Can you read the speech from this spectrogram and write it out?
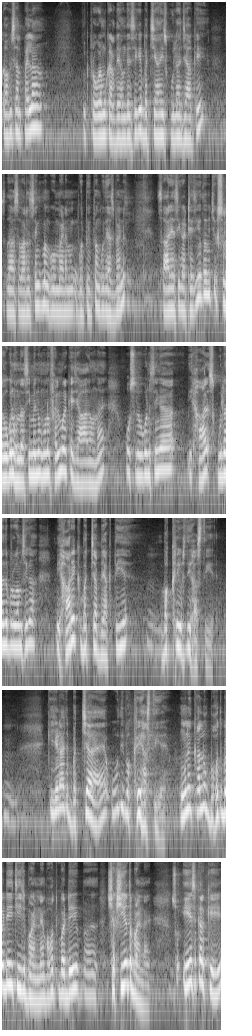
ਕਾਫੀ ਸਾਲ ਪਹਿਲਾਂ ਇੱਕ ਪ੍ਰੋਗਰਾਮ ਕਰਦੇ ਹੁੰਦੇ ਸੀਗੇ ਬੱਚਿਆਂ ਦੇ ਸਕੂਲਾਂ ਜਾ ਕੇ ਸਰਦਾਰ ਸਵਰਨ ਸਿੰਘ ਭੰਗੂ ਮੈਡਮ ਗੁਰਪ੍ਰੀਤ ਭੰਗੂ ਦੇ ਹਸਬੰਡ ਸਾਰੇ ਅਸੀਂ ਇਕੱਠੇ ਸੀ ਉਹਦੇ ਵਿੱਚ ਇੱਕ ਸਲੋਗਨ ਹੁੰਦਾ ਸੀ ਮੈਨੂੰ ਹੁਣ ਫਿਲਮ ਕਰਕੇ ਯਾਦ ਆਉਂਦਾ ਹੈ। ਉਹ ਸਲੋਗਨ ਸੀਗਾ ਵੀ ਹਰ ਸਕੂਲਾਂ ਦਾ ਪ੍ਰੋਗਰਾਮ ਸੀਗਾ ਵੀ ਹਰ ਇੱਕ ਬੱਚਾ ਵਿਅਕਤੀ ਹੈ ਵੱਖਰੀ ਉਸਦੀ ਹਸਤੀ ਹੈ। ਕਿ ਜਿਹੜਾ ਅੱਜ ਬੱਚਾ ਹੈ ਉਹਦੀ ਵੱਖਰੀ ਹਸਤੀ ਹੈ। ਉਹਨੇ ਕੱਲ ਨੂੰ ਬਹੁਤ ਵੱਡੀ ਚੀਜ਼ ਬਣਨਾ ਹੈ ਬਹੁਤ ਵੱਡੀ ਸ਼ਖਸੀਅਤ ਬਣਨਾ ਹੈ। ਸੋ ਇਸ ਕਰਕੇ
